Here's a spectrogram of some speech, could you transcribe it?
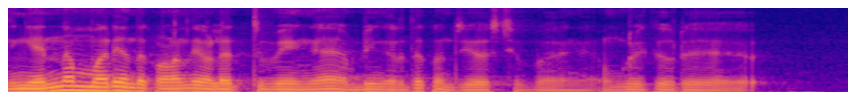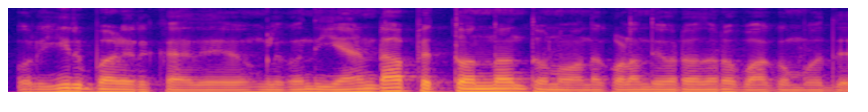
நீங்கள் என்ன மாதிரி அந்த குழந்தைய வளர்த்துவீங்க அப்படிங்கிறத கொஞ்சம் யோசிச்சு பாருங்கள் உங்களுக்கு ஒரு ஒரு ஈடுபாடு இருக்காது. உங்களுக்கு வந்து ஏன்டா பெத்தோன்னு தான் தோணும் அந்த குழந்தைய ஒரு தடவை பார்க்கும்போது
